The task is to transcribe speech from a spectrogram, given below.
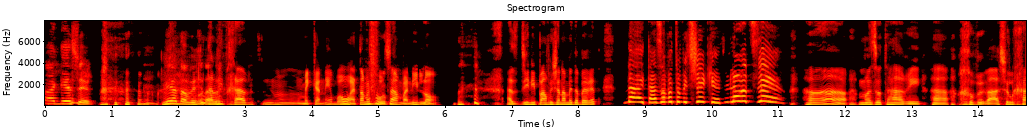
הגשר. מי אתה הוא בכלל? תמיד חייב "מ, מקנא בו אתה מפורסם ואני לא. אז ג'יני פעם ראשונה מדברת די תעזוב אותו בשקט אני לא רוצה. "אה, מה זאת הארי החברה שלך?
